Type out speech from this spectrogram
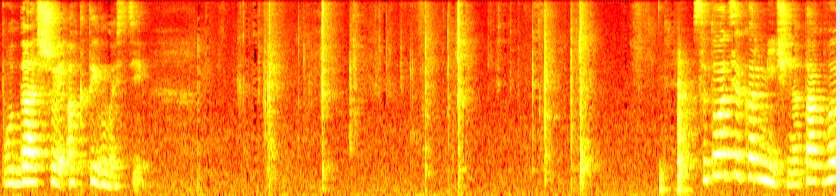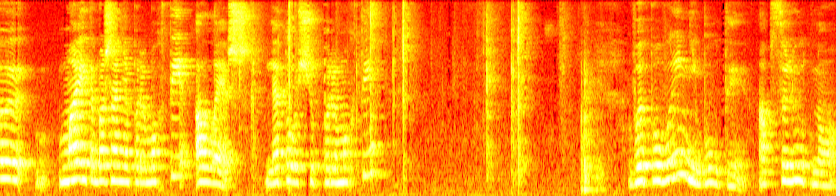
подальшої активності. Ситуація кармічна. Так, ви маєте бажання перемогти, але ж для того, щоб перемогти, ви повинні бути абсолютно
